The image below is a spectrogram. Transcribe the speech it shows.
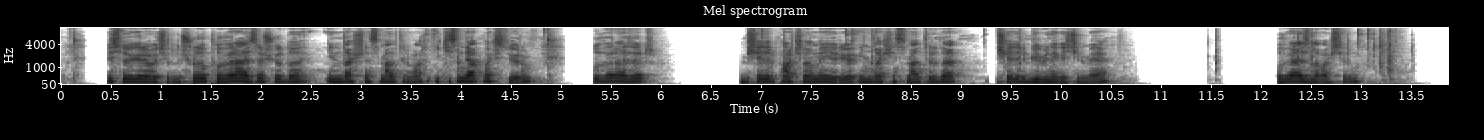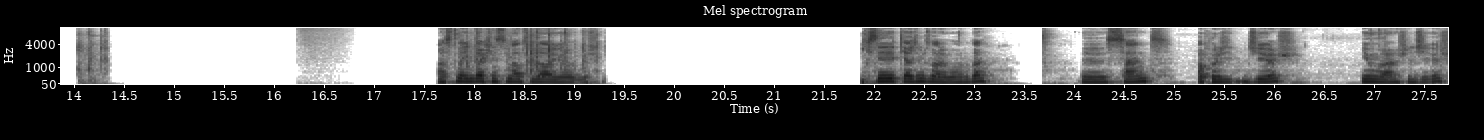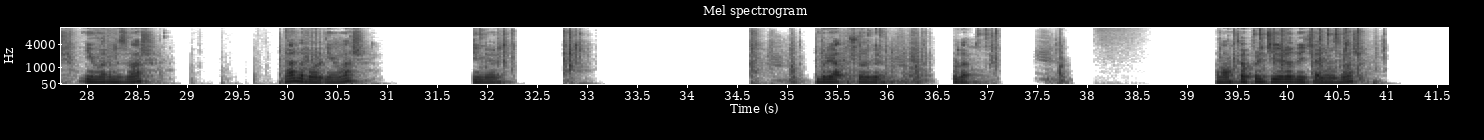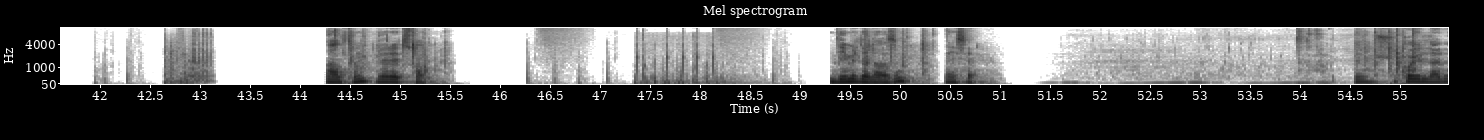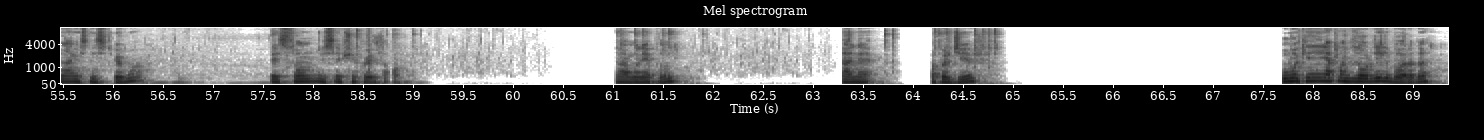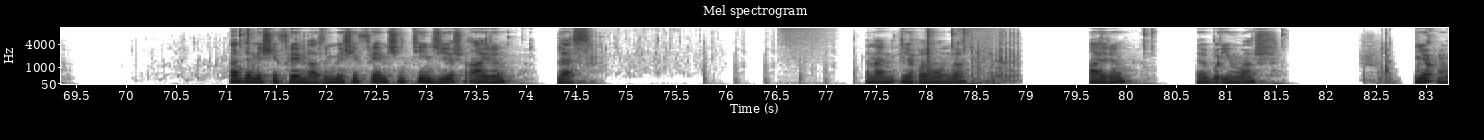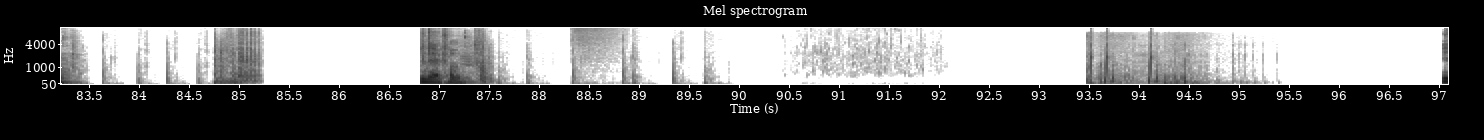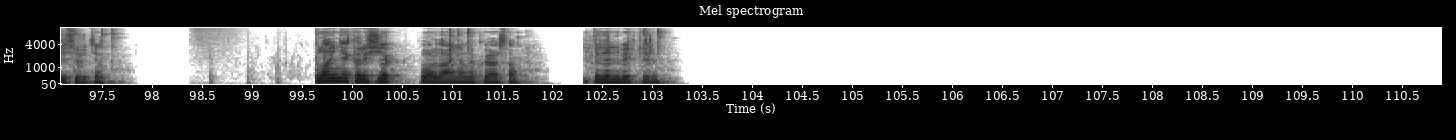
bir sürü görev açıldı. Şurada Pulverizer, şurada Induction Smelter var. İkisini de yapmak istiyorum. Pulverizer bir şeyleri parçalamaya yarıyor. Induction Smelter'da bir şeyleri birbirine geçirmeye. Pulverizer ile başlayalım. Aslında Induction Smelter daha iyi olabilir. İkisine de ihtiyacımız var bu arada. Ee, sand, Upper Gear, Invar Gear. Invar'ımız var. Nerede bu arada invar? Bilmiyorum. Buraya atmış olabilirim. Burada. Tamam Gear'a da ihtiyacımız var. Altın ve redstone. Demir de lazım. Neyse. Şu coil'lerden hangisini istiyor bu? Redstone reception coil tamam. Hemen bunu yapalım. Bir tane copper gear. Bu makineyi yapmak zor değil bu arada. Sadece machine frame lazım. Machine frame için tin gear, iron, glass. Hemen yapalım onu da. Iron. Ee, bu in var. Yok mu? Bunu da yapalım. Bir sürü tin. Bunlar yine karışacak bu arada aynı anda koyarsam. Bitmelerini bekleyelim.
